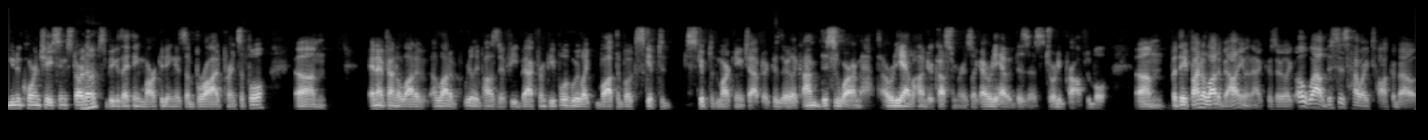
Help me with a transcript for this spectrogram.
unicorn chasing uh-huh. startups uh-huh. because I think marketing is a broad principle. Um, and I found a lot of a lot of really positive feedback from people who are like bought the book, skipped to skipped to the marketing chapter because they're like, I'm this is where I'm at. I already have hundred customers, like I already have a business, it's already profitable. Um, but they find a lot of value in that because they're like, oh wow, this is how I talk about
